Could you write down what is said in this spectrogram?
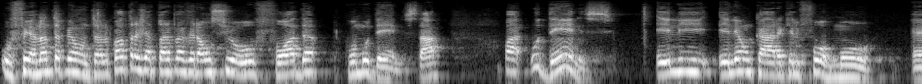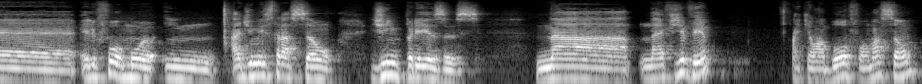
O Fernando está perguntando qual a trajetória para virar um CEO foda como o Denis, tá? Olha, o Denis, ele, ele é um cara que ele formou, é, ele formou em administração de empresas na, na FGV, que é uma boa formação.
